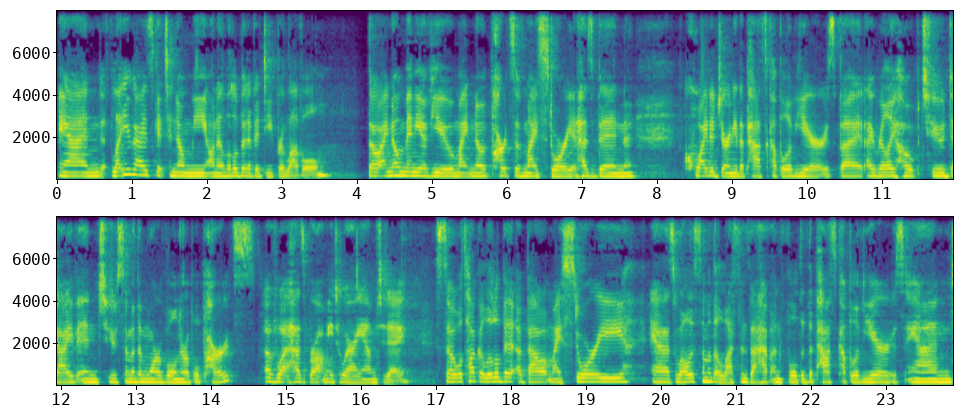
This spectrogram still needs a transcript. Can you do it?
and let you guys get to know me on a little bit of a deeper level. So I know many of you might know parts of my story. It has been quite a journey the past couple of years, but I really hope to dive into some of the more vulnerable parts of what has brought me to where I am today. So we'll talk a little bit about my story as well as some of the lessons that have unfolded the past couple of years. And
